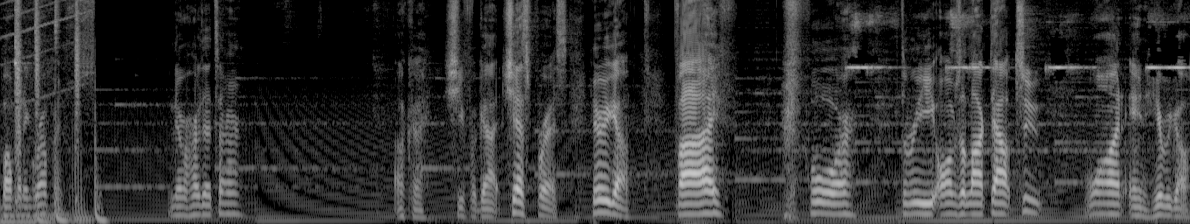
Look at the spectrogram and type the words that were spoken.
Bumping and grumping. You never heard that term? Okay, she forgot. Chest press. Here we go. Five, four, three. Arms are locked out. Two, one, and here we go.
